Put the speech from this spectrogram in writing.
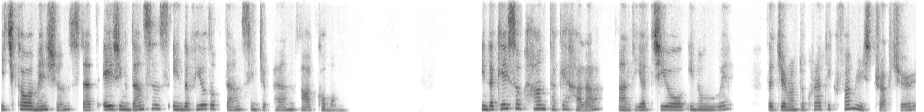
Ichikawa mentions that aging dancers in the field of dance in Japan are common. In the case of Han Takehara and Yachiyo Inoue, the gerontocratic family structure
